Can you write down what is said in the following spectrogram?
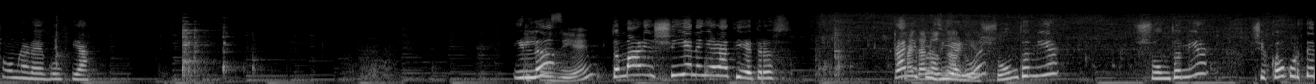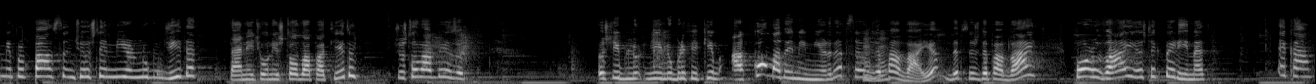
Shumë në rregull, ja. I lë të marrin shijen e njëra-tjetrës. Pra një përzierje shumë të mirë, shumë të mirë. Shiko kur themi për pastën që është e mirë nuk ngjitet, tani që unë i shtova patjetër, që shtova vezët. është një lubrifikim akoma dhe më i mirë dhe pse është dhe mhm. pa vaj, dhe pse është dhe pa vaj, por vaji është te perimet. E kam,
